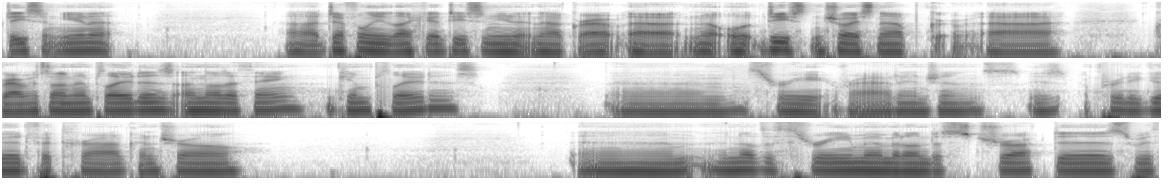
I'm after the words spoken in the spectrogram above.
decent unit. Uh, definitely like a decent unit now. Gra- uh, no, or decent choice now. Uh, graviton imploders, another thing. Gimploders. Um, three Rad engines is pretty good for crowd control. Um, another three Myrmidon Destructors with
